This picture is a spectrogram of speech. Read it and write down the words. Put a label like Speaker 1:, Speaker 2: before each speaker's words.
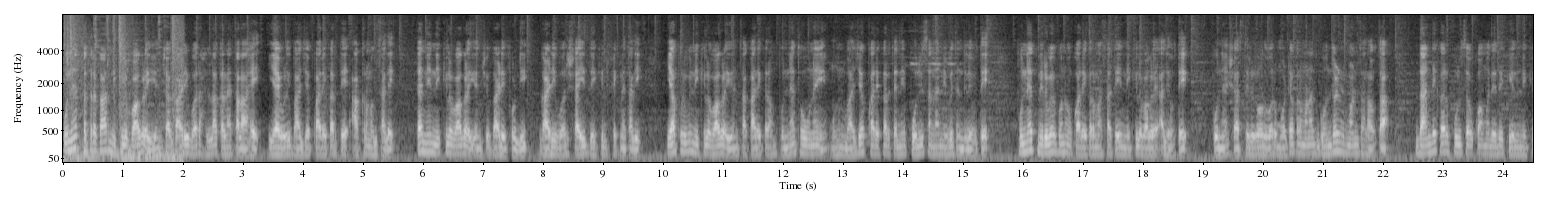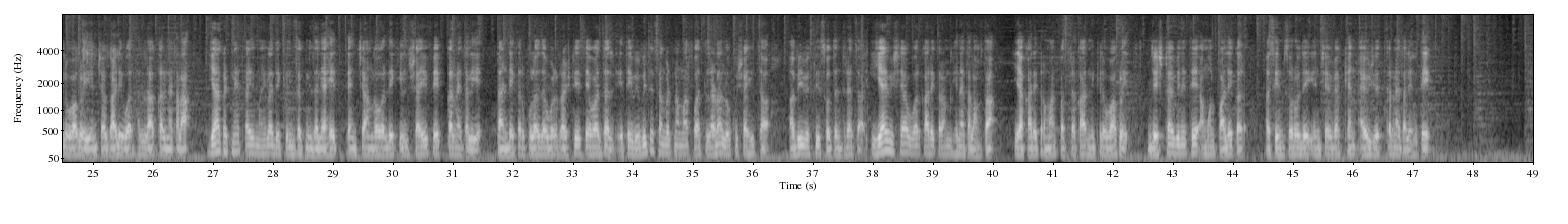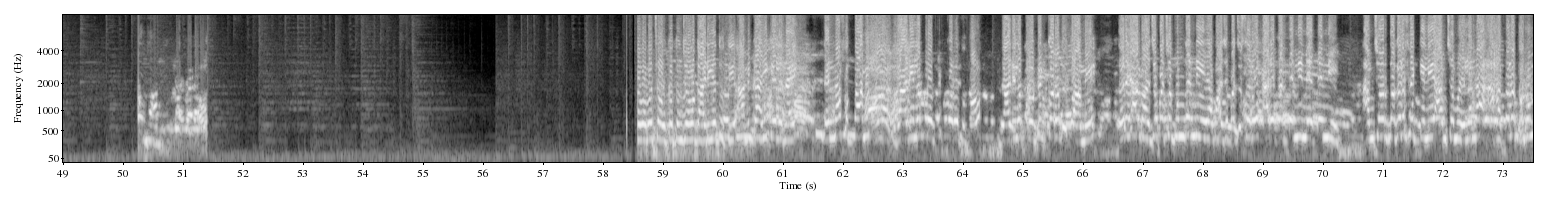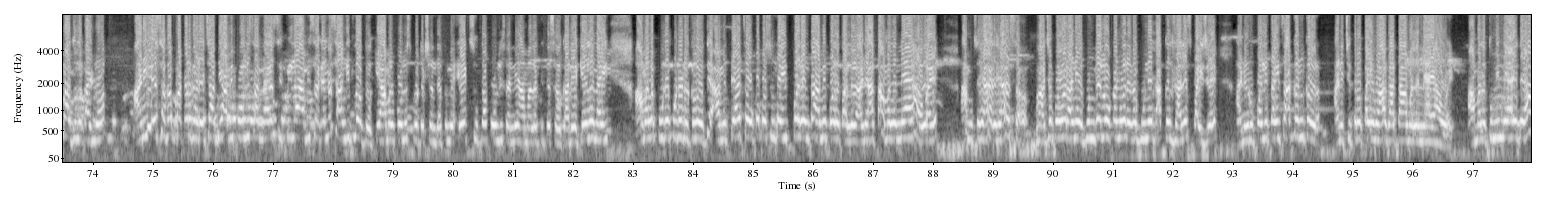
Speaker 1: पुण्यात पत्रकार निखिल वागळे यांच्या गाडीवर हल्ला करण्यात आला आहे. यावेळी भाजप कार्यकर्ते आक्रमक झाले. त्यांनी निखिल वागळे यांची गाडी फोडली. गाडीवर शाई देखील फेकण्यात आली. यापूर्वी निखिल वागळे यांचा कार्यक्रम पुण्यात होऊ नये म्हणून भाजप कार्यकर्त्यांनी पोलिसांना निवेदन दिले होते. पुण्यात निर्भय बनव कार्यक्रमासाठी निखिल वागळे आले होते. पुण्यात शास्त्री रोडवर मोठ्या प्रमाणात गोंधळ निर्माण झाला होता. दांडेकर पूल चौकामध्ये देखील निखिल वागळे यांच्या गाडीवर हल्ला करण्यात आला. या घटनेत काही महिला देखील जखमी झाल्या आहेत. त्यांच्या अंगावर देखील शाई फेक करण्यात आली आहे दांडेकर पुलाजवळ राष्ट्रीय सेवा दल येथे विविध संघटनामार्फत लढा लोकशाहीचा अभिव्यक्ती स्वातंत्र्याचा या विषयावर कार्यक्रम घेण्यात आला होता. या कार्यक्रमात पत्रकार निखिल वागळे ज्येष्ठ अभिनेते अमोल पालेकर असीम सरोदे यांचे व्याख्यान आयोजित करण्यात आले होते.
Speaker 2: चौकातून जेव्हा गाडी येत होती आम्ही काही केलं नाही. त्यांना फक्त आम्ही गाडीला प्रोटेक्ट करत होतो. गाडीला प्रोटेक्ट करत होतो आम्ही. तर ह्या भाजपाच्या गुंडांनी ह्या भाजपाच्या सर्व कार्यकर्त्यांनी नेत्यांनी आमच्यावर दगडफेक केली आमच्या महिलांना हाताला धरून बाजूला काढलं. आणि हे सगळं प्रकार घडायच्या आधी आम्ही पोलिसांना सीपीला आम्ही सगळ्यांना सांगितलं होतं की आम्हाला पोलीस प्रोटेक्शन द्या. तुम्ही एक सुद्धा पोलिसांनी आम्हाला तिथे सहकार्य केलं नाही. आम्हाला पुढे पुढे ढकलत होते. आम्ही त्या चौकापासून त्या इथपर्यंत आम्ही पळत आलो आणि आता आम्हाला न्याय हवाय आमच्या ह्या ह्या भाजपवर आणि गुंडे लोकांवर ना गुन्हे दाखल झालेच पाहिजे. आणि रुपालीताई चाकणकर आणि चित्रताई वाघ आता आम्हाला न्याय हवाय आम्हाला तुम्ही न्याय द्या.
